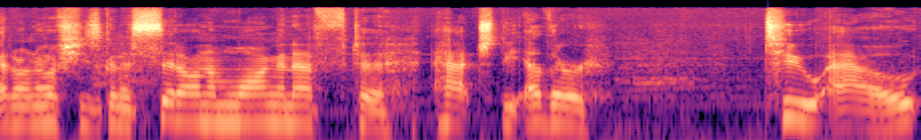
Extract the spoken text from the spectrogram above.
I don't know if she's going to sit on them long enough to hatch the other two out.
